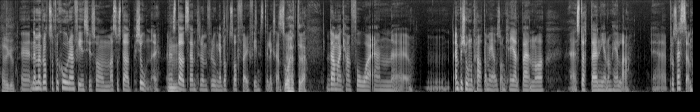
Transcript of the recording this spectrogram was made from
herregud Eh, nej men Brottsofferjouren finns ju som alltså stödpersoner. Eh, Mm. Stödcentrum för unga brottsoffer finns till exempel. Så hette det Där man kan få en, eh, en person att prata med och som kan hjälpa en och eh, stötta en genom hela processen.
